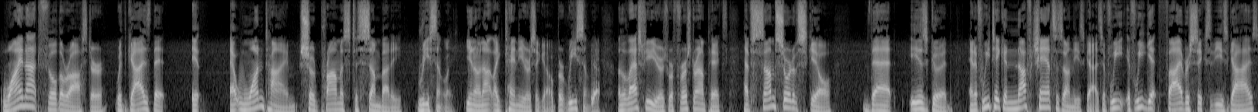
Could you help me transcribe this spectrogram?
why not fill the roster with guys that at one time showed promise to somebody recently? You know, not like 10 years ago, but recently. In the last few years, where first round picks, have some sort of skill that is good. And if we take enough chances on these guys, if we if we get 5 or 6 of these guys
